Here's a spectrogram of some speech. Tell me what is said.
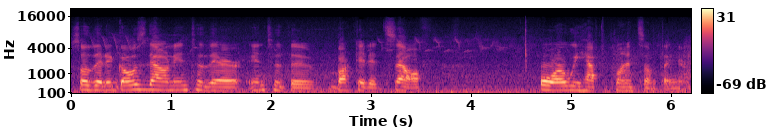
so that it goes down into there, into the bucket itself, or we have to plant something there.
